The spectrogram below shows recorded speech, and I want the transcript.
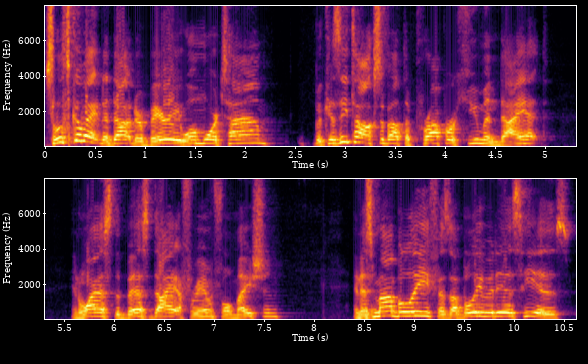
so let's go back to Dr. Berry one more time because he talks about the proper human diet and why it's the best diet for inflammation. And it's my belief, as I believe it is his,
